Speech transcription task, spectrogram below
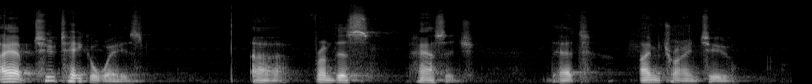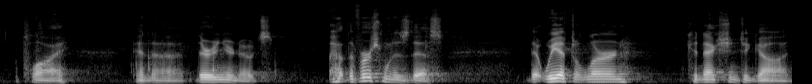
I have two takeaways uh, from this passage that I'm trying to apply, and uh, they're in your notes. The first one is this that we have to learn connection to God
